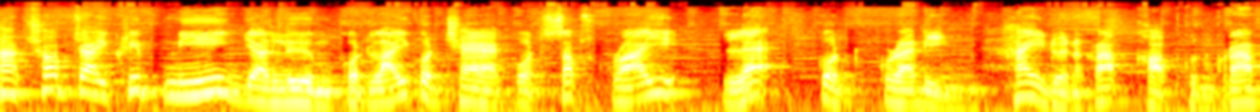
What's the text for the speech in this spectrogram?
หากชอบใจคลิปนี้อย่าลืมกดไลค์กดแชร์กด Subscribe และกดกระดิ่งให้ด้วยนะครับขอบคุณครับ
